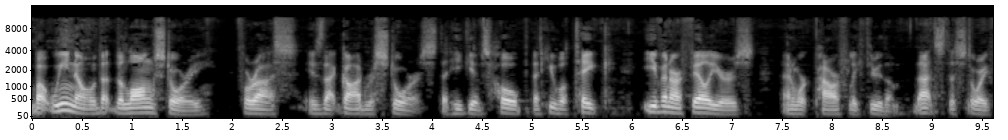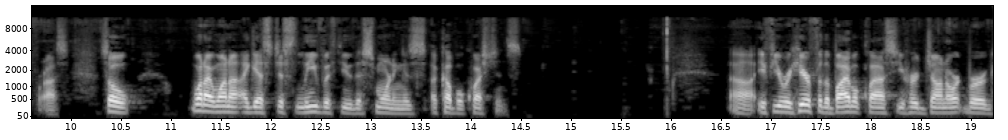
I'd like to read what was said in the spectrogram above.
But we know that the long story for us is that God restores, that He gives hope, that He will take even our failures and work powerfully through them. That's the story for us. So, what I want to, I guess, just leave with you this morning is a couple questions. Uh, if you were here for the Bible class, you heard John Ortberg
